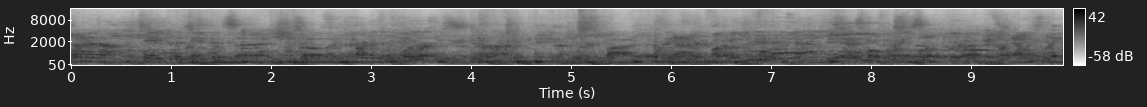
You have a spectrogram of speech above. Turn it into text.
No, no, no. The tape, the tape is uh, so like part of the works. Five. Yeah, fucking. These guys go for a slow through. That was like.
